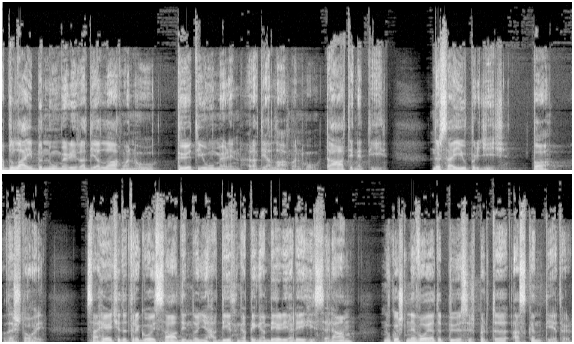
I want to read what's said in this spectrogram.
Abdullah ibn Umeri radijallahu anhu pyeti Umerin radijallahu anhu të atin e tij, ndërsa ai iu përgjigj, Po, dhe shtoi, Sa herë që të tregojë Sa'di ndonjë hadith nga Pejgamberi alejhi selam, nuk është nevoja të pyesësh për të askënd tjetër.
